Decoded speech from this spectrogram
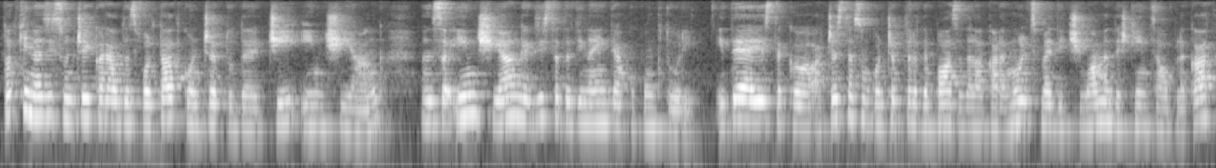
Tot chinezii sunt cei care au dezvoltat conceptul de Qi, Yin și Yang, însă Yin și Yang există de dinainte acupuncturii. Ideea este că acestea sunt conceptele de bază de la care mulți medici și oameni de știință au plecat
